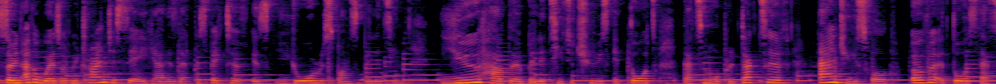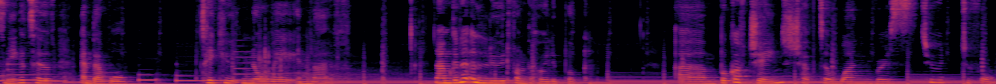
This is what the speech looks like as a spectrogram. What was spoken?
So, in other words, what we're trying to say here is that perspective is your responsibility. You have the ability to choose a thought that's more productive and useful over a thought that's negative and that will take you nowhere in life. Now, I'm going to allude from the Holy Book, um, Book of James, chapter 1, verse 2 to 4.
